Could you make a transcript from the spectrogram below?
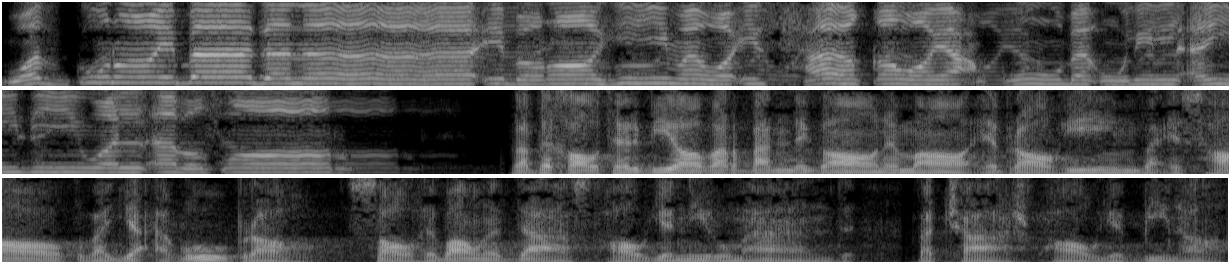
واذكر عبادنا إبراهيم وإسحاق ويعقوب أولي الأيدي والأبصار و به خاطر بیاور بندگان ما ابراهیم و اسحاق و یعقوب را صاحبان دستهای نیرومند و چشمهای بینا.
